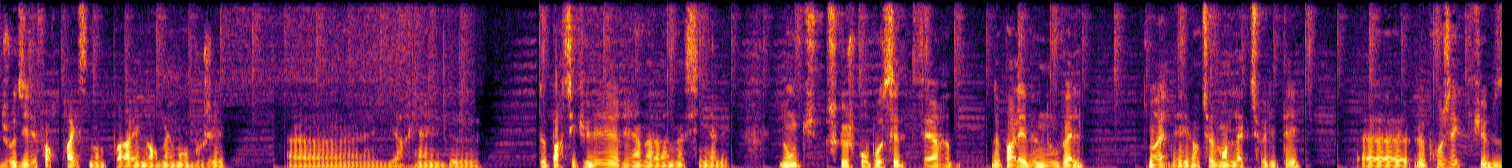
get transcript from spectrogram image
je vous dis, les floor price n'ont pas énormément bougé. Il euh, n'y a rien eu de, de particulier, rien à, signaler. Donc, ce que je propose, c'est de faire, de parler de nouvelles, et éventuellement de l'actualité. Euh, le projet Cubes,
